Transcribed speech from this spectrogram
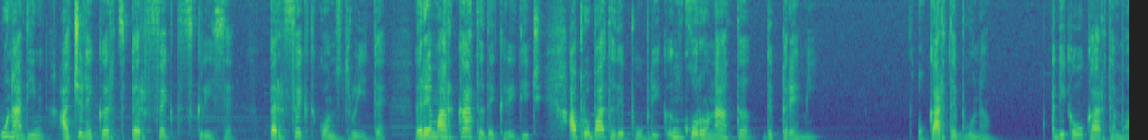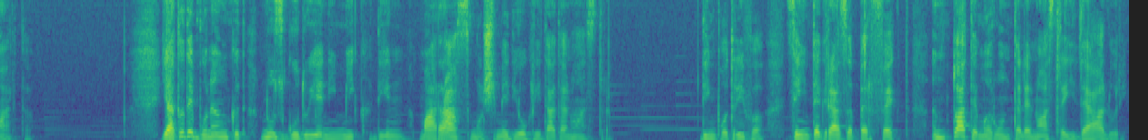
una din acele cărți perfect scrise, perfect construite, remarcată de critici, aprobată de public, încoronată de premii. O carte bună, adică o carte moartă. E atât de bună încât nu zguduie nimic din marasmul și mediocritatea noastră. Din potrivă, se integrează perfect în toate măruntele noastre idealuri,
